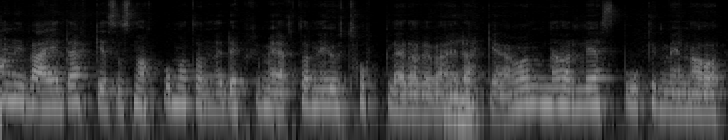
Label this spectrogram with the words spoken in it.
Han i Veidekke som snakker om at han er deprimert. Han er jo toppleder i Veidekke. Han har lest boken min og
